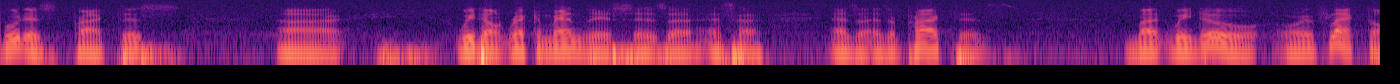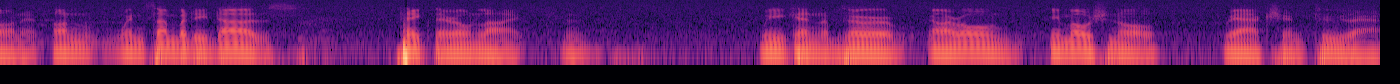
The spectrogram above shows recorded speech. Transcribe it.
Buddhist practice, uh, we don't recommend this as a, as a, as a, as a practice, but we do reflect on it, on when somebody does take their own life we can observe our own emotional reaction to that.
